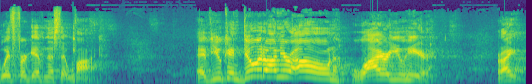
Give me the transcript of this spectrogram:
with forgiveness that we find. If you can do it on your own, why are you here? Right?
